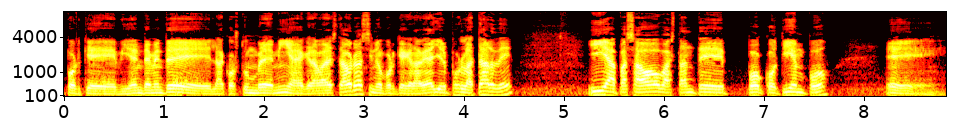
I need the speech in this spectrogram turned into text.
porque evidentemente la costumbre mía es grabar a esta hora, sino porque grabé ayer por la tarde y ha pasado bastante poco tiempo eh,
